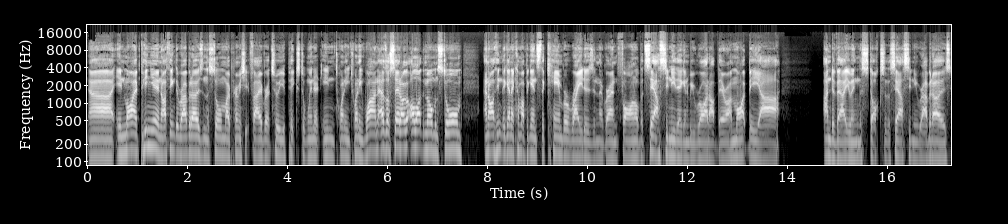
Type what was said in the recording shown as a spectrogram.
Uh, in my opinion, I think the Rabbitohs and the Storm are my premiership favourites. Who are your picks to win it in 2021? As I said, I, I like the Melbourne Storm, and I think they're going to come up against the Canberra Raiders in the grand final. But South Sydney, they're going to be right up there. I might be uh, undervaluing the stocks of the South Sydney Rabbitohs.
